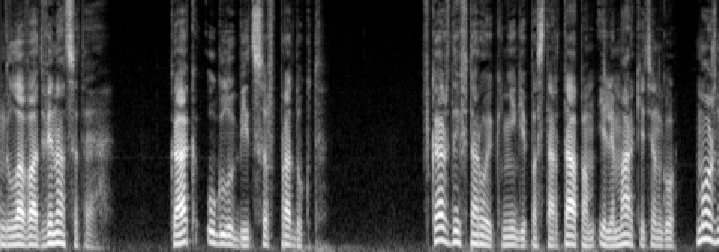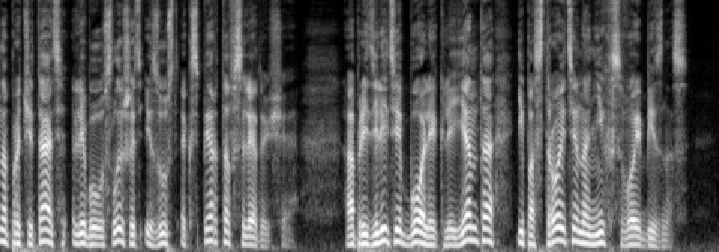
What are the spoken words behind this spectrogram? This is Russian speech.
Глава 12. Как углубиться в продукт? В каждой второй книге по стартапам или маркетингу можно прочитать либо услышать из уст экспертов следующее. Определите боли клиента и постройте на них свой бизнес.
